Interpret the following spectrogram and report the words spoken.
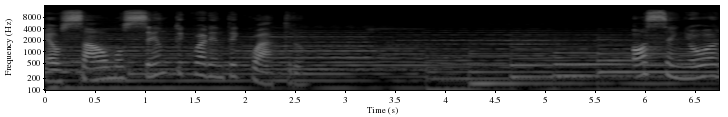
é o Salmo 144. Ó Senhor,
